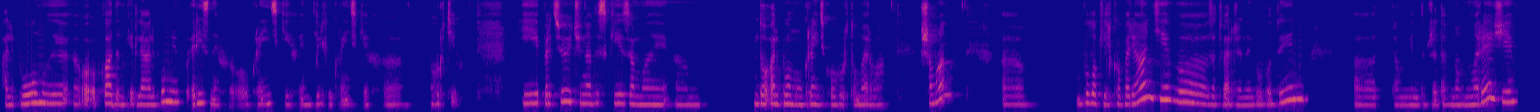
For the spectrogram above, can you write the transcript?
альбоми, е, обкладинки для альбомів різних українських і не тільки українських е, гуртів. І працюючи над ескізами ем, до альбому українського гурту Мерва Шаман, е, було кілька варіантів. Затверджений був один, там він вже давно в мережі.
